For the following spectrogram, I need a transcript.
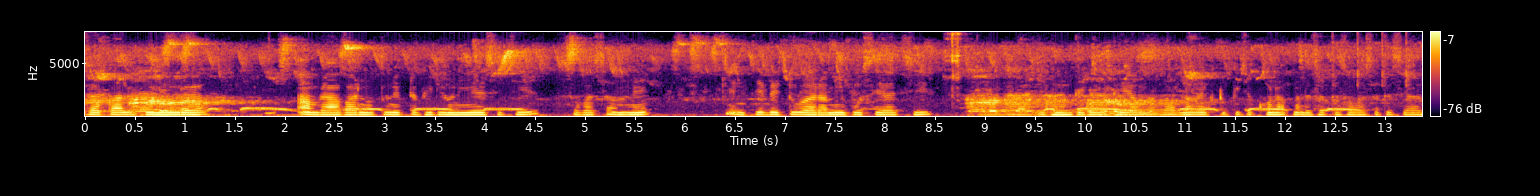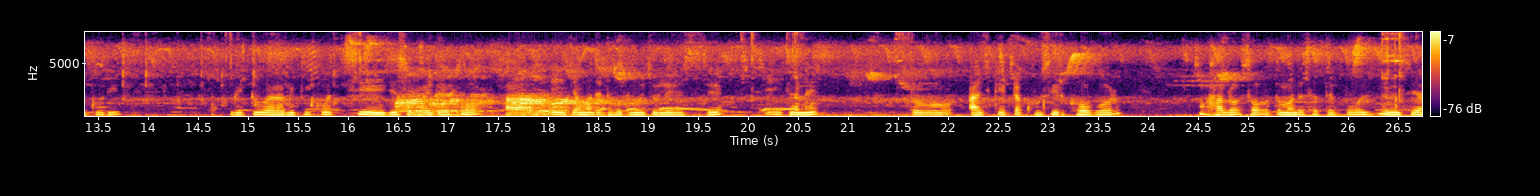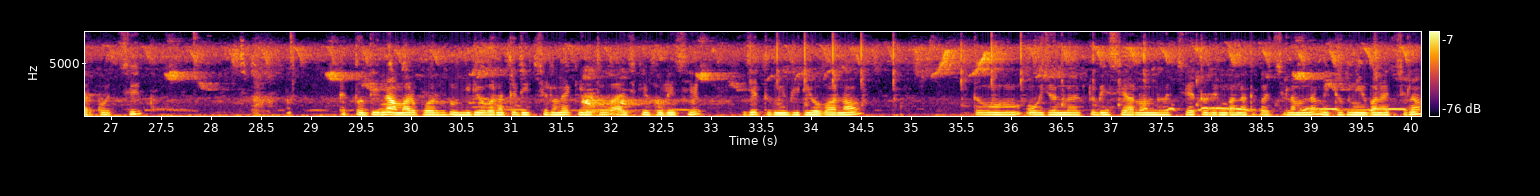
সকাল, বন্ধুরা। আমরা আবার নতুন একটা ভিডিও নিয়ে এসেছি সবার সামনে। এই যে বেটু আর আমি বসে আছি। ঘুম থেকে উঠে আমরা ভাবলাম একটু কিছুক্ষণ আপনাদের সাথে, সবার সাথে শেয়ার করি। বেটু আর আমি কি করছি? এই যে সবাই দেখো, আর এই যে আমাদের ঢোলুও চলে এসছে এইখানে। তো আজকে একটা খুশির খবর, ভালো সব তোমাদের সাথে বল শেয়ার করছি। এতদিন আমার বর ভিডিও বানাতে দিচ্ছিল না, কিন্তু আজকে বলেছে যে তুমি ভিডিও বানাও। তো ওই জন্য একটু বেশি আনন্দ হচ্ছে, এতদিন বানাতে পারছিলাম না, মিঠুকে নিয়ে বানাচ্ছিলাম।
